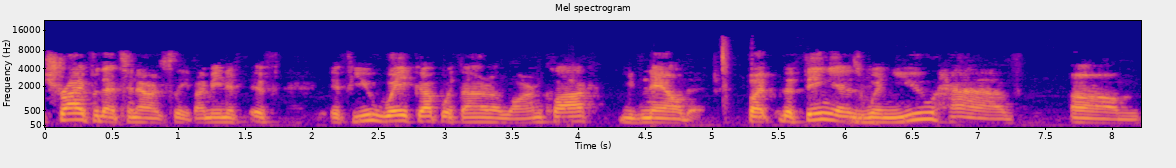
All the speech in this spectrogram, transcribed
strive for that 10 hours sleep. I mean, if, if, if you wake up without an alarm clock, you've nailed it. But the thing is, when you have, um,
